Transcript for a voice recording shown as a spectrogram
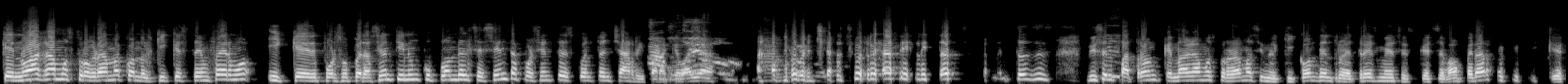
que no hagamos programa cuando el Kike esté enfermo y que por su operación tiene un cupón del 60% de descuento en Charry para ¡a que vaya a aprovechar su rehabilitación. Entonces, dice el patrón que no hagamos programa sin el Kikón dentro de tres meses, que se va a operar. y que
